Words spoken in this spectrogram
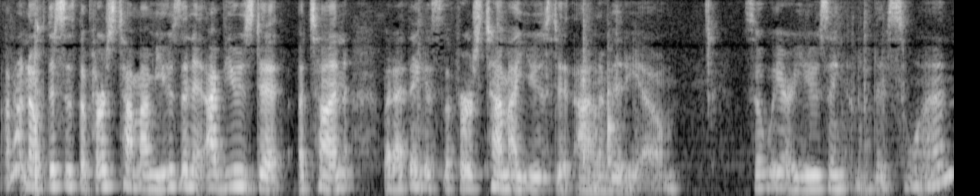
I don't know if this is the first time I'm using it. I've used it a ton, but I think it's the first time I used it on a video. So we are using this one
